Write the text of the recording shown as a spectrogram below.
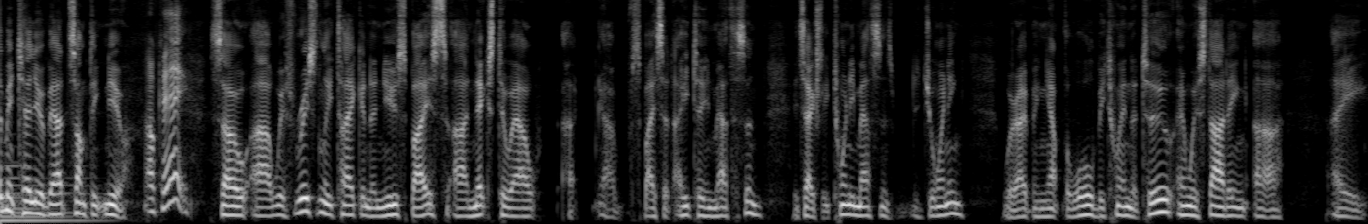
Let me tell you about something new. Okay. So uh, we've recently taken a new space uh, next to our, uh, our space at 18 Matheson. It's actually 20 Matheson's adjoining. We're opening up the wall between the two, and we're starting uh, a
